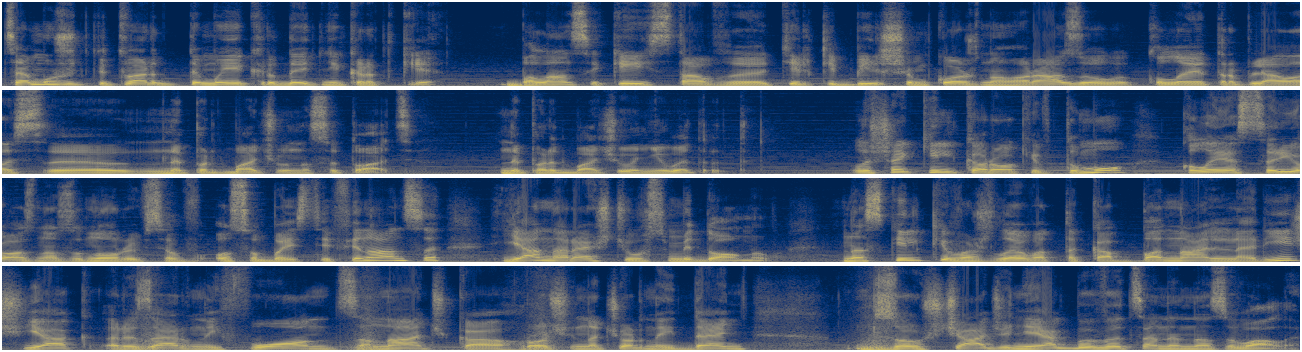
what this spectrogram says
Це можуть підтвердити мої кредитні картки. Баланс, який став е, тільки більшим кожного разу, коли траплялася е, непередбачувана ситуація, непередбачувані витрати. Лише кілька років тому, коли я серйозно занурився в особисті фінанси, я нарешті усвідомив, наскільки важлива така банальна річ, як резервний фонд, заначка, гроші на чорний день, заощадження, як би ви це не називали.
